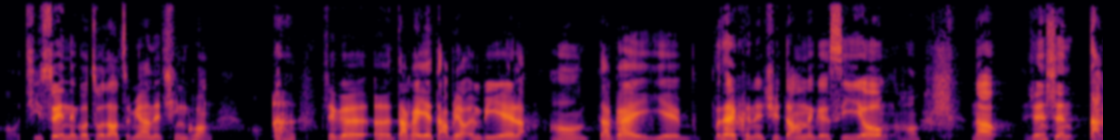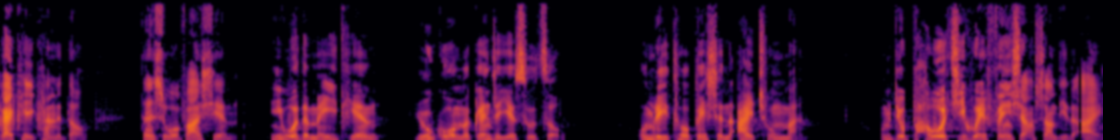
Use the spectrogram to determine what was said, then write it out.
哦，几岁能够做到怎么样的情况？这个呃大概也打不了 NBA 了，然后大概也不太可能去当那个 CEO，好，那人生大概可以看得到，但是我发现你我的每一天，如果我们跟着耶稣走，我们里头被神的爱充满，我们就把握机会分享上帝的爱，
